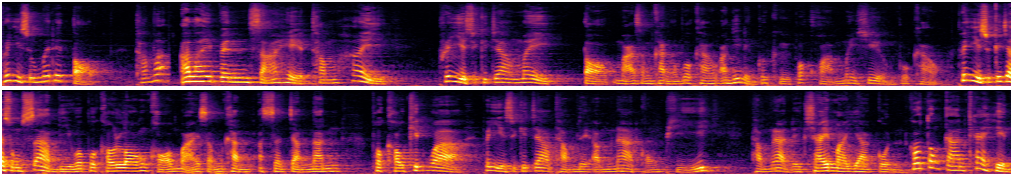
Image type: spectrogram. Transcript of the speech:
พระเยซูไม่ได้ตอบถามว่าอะไรเป็นสาเหตุทำให้พระเยซูคริสต์เจ้าไม่ตอบหมายสำคัญของพวกเขา อันที่หนึ่งก็คือเพราะความไม่เชื่อของพวกเขา พระเยซูคริสต์เจ้าทรงทราบดีว่าพวกเขาร้องขอหมายสำคัญอัศจรรย์นั้นเพราะเขาคิดว่าพระเยซูคริสต์เจ้าทำโดยอำนาจของผีทำอำนาจโดยใช้มายากลเขาต้องการแค่เห็น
